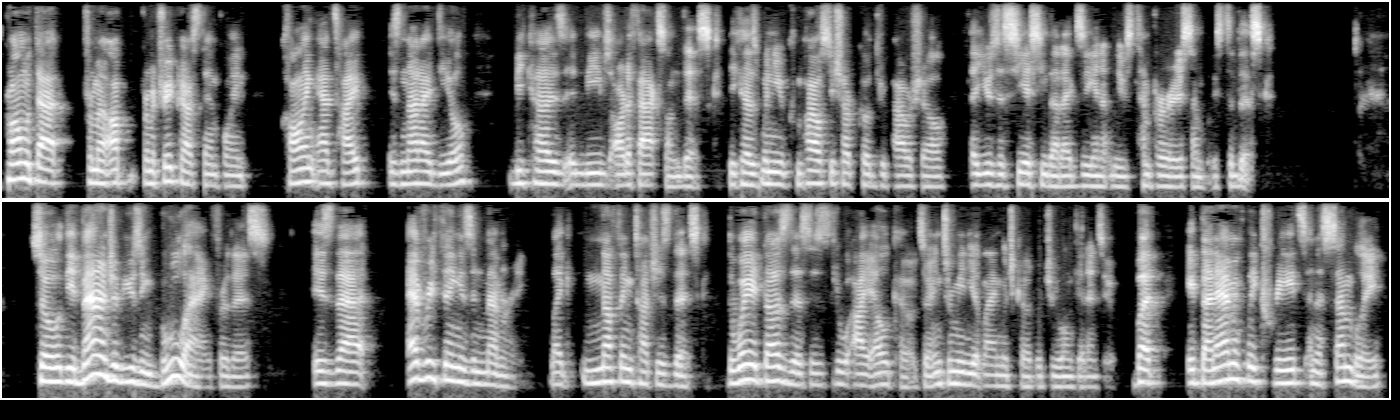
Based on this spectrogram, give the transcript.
The problem with that, from a from a tradecraft standpoint, calling add type is not ideal because it leaves artifacts on disk. Because when you compile C sharp code through PowerShell, it uses cac.exe and it leaves temporary assemblies to disk. So the advantage of using Booleang for this is that everything is in memory, like nothing touches disk. The way it does this is through IL code, so intermediate language code, which we won't get into. But it dynamically creates an assembly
